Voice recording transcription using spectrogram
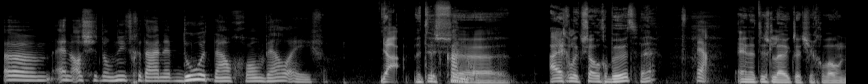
Ehm, en als je het nog niet gedaan hebt, doe het nou gewoon wel even. Ja, het is eh, eigenlijk zo gebeurd, hè? Ja. En het is leuk dat je gewoon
